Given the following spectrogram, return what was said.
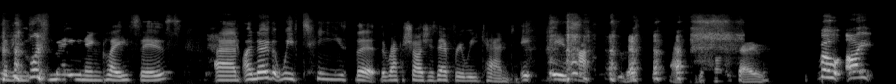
for the remaining places. Um, I know that we've teased that the repechage is every weekend. It is actually this weekend, so well, I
